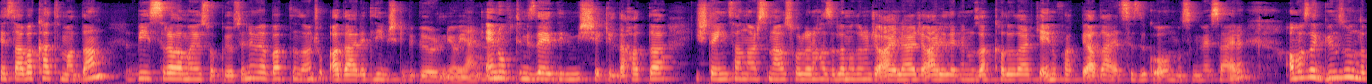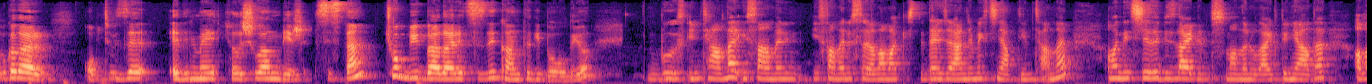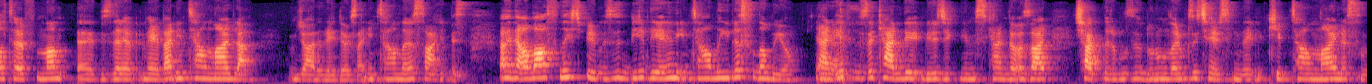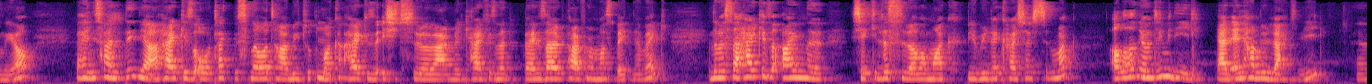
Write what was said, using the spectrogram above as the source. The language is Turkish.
hesaba katmadan bir sıralamaya sokuyor seni ve baktığın zaman çok adaletliymiş gibi görünüyor. Yani en optimize edilmiş şekilde. Hatta işte insanlar sınav sorularını hazırlamadan önce aylarca ailelerinden uzak kalıyorlar ki en ufak bir adaletsizlik olmasın vesaire. Ama aslında gün sonunda bu kadar optimize edilmeye çalışılan bir sistem çok büyük bir adaletsizliğin kanıtı gibi oluyor. Bu imtihanlar insanların insanları sıralamak işte derecelendirmek için yaptığı imtihanlar. Ama neticede bizler de Müslümanlar olarak dünyada Allah tarafından e, bizlere verilen imtihanlarla mücadele ediyoruz. Yani imtihanlara sahibiz. Yani Allah aslında hiçbirimizin bir diğerinin imtihanıyla sınamıyor. Yani Evet. hepimize kendi biricikliğimiz, kendi özel şartlarımızı, durumlarımız içerisindeki imtihanlarla sınıyor. Hani sen dedin ya herkese ortak bir sınava tabi tutmak, herkese eşit süre vermek, herkesten benzer bir performans beklemek. Ya da mesela herkese aynı şekilde sıralamak, birbiriyle karşılaştırmak Allah'ın yöntemi değil. Yani elhamdülillah ki değil.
